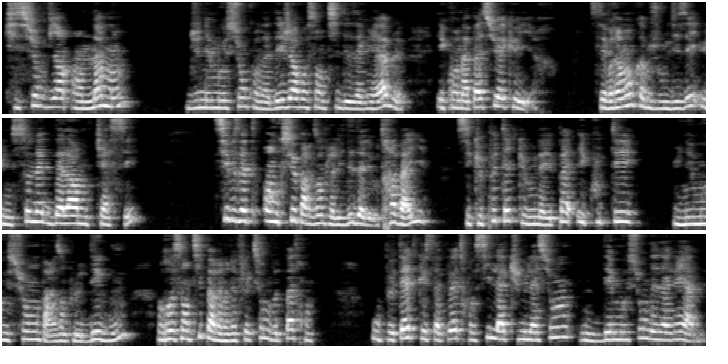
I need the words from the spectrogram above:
qui survient en amont d'une émotion qu'on a déjà ressentie désagréable et qu'on n'a pas su accueillir. C'est vraiment comme je vous le disais une sonnette d'alarme cassée. Si vous êtes anxieux par exemple à l'idée d'aller au travail, c'est que peut-être que vous n'avez pas écouté une émotion, par exemple le dégoût, ressenti par une réflexion de votre patron. Ou peut-être que ça peut être aussi l'accumulation d'émotions désagréables.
